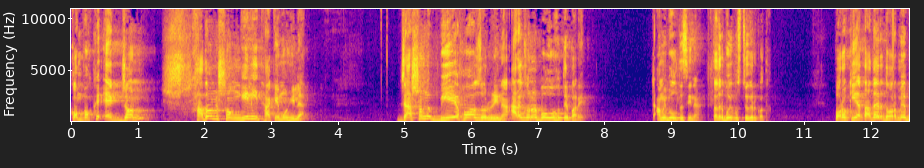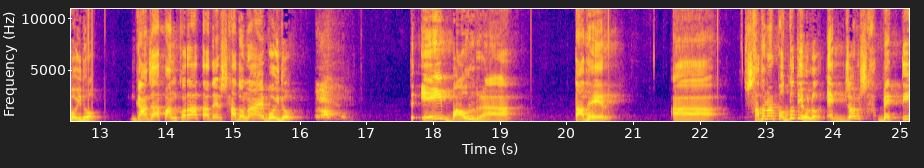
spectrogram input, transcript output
কমপক্ষে একজন সাধন সঙ্গিনী থাকে মহিলা, যার সঙ্গে বিয়ে হওয়া জরুরি না, আরেকজনের বউ হতে পারে। আমি বলতেছি না, তাদের বই পুস্তকের কথা। পরকিয়া তাদের ধর্মে বৈধ। গাঁজা পান করা তাদের সাধনায় বৈধ। তো এই বাউলরা তাদের সাধনার পদ্ধতি হলো একজন ব্যক্তি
